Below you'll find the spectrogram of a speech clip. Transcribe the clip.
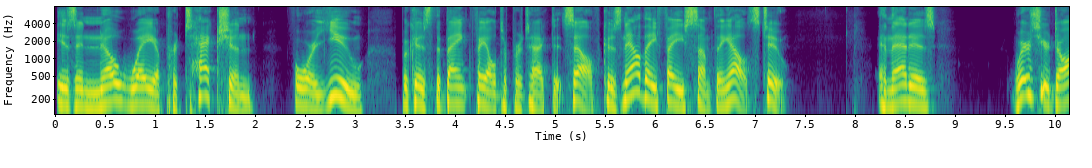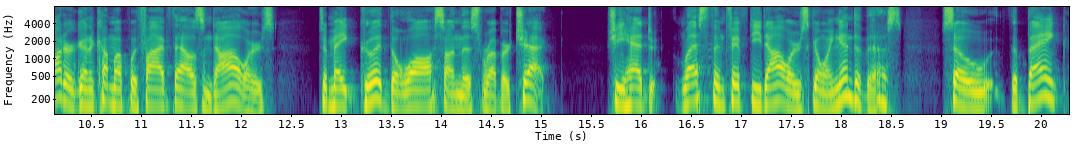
is in no way a protection for you because the bank failed to protect itself. Because now they face something else too. And that is where's your daughter going to come up with $5,000 to make good the loss on this rubber check? She had less than $50 going into this. So the bank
